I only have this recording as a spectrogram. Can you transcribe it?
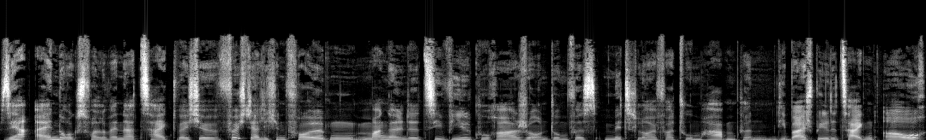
sehr eindrucksvoll, wenn er zeigt, welche fürchterlichen Folgen mangelnde Zivilcourage und dumpfes Mitläufertum haben können. Die Beispiele zeigen auch,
